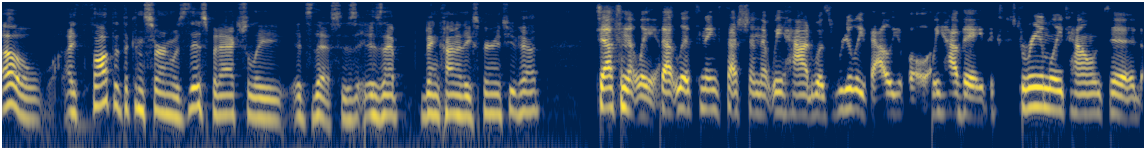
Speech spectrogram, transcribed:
oh i thought that the concern was this but actually it's this is is that been kind of the experience you've had definitely that listening session that we had was really valuable we have a extremely talented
